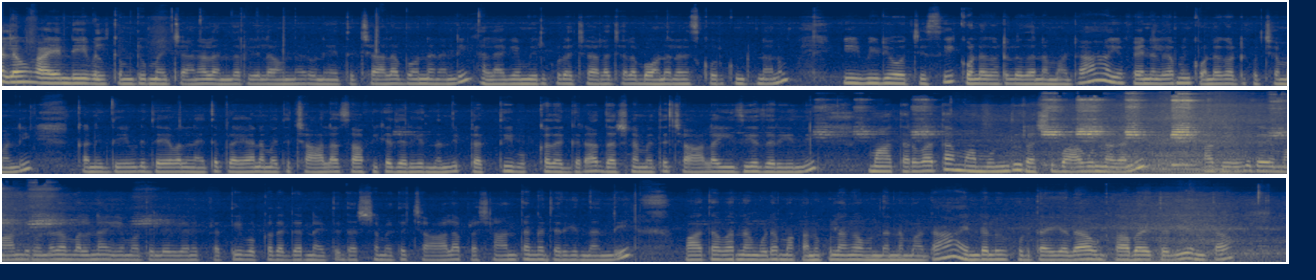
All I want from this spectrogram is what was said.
Hello hi అండి. Welcome to my channel. అందరూ ఎలా ఉన్నారు? నేనైతే చాలా బాగున్నానండి. అలాగే మీరు కూడా చాలా చాలా బాగుండాలని కోరుకుంటున్నాను. ఈ వీడియో వచ్చేసి కొండగట్టులోదన్నమాట. ఇక ఫైనల్గా మేము కొండగట్టుకు వచ్చామండి కానీ దేవుడి దయవలన అయితే ప్రయాణం అయితే చాలా సాఫీగా జరిగిందండి. ప్రతి ఒక్క దగ్గర దర్శనం అయితే చాలా ఈజీగా జరిగింది. మా తర్వాత మా ముందు రష్ బాగున్నా కానీ ఆ దేవుడి దయ మా అందరు ఉండడం వలన ఏమో తెలియదు కానీ ప్రతి ఒక్క దగ్గరనైతే దర్శనం అయితే చాలా ప్రశాంతంగా జరిగిందండి. వాతావరణం కూడా మాకు అనుకూలంగా ఉందన్నమాట. ఎండలు పుడతాయి కదా గాబా అవుతుంది ఎంత?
